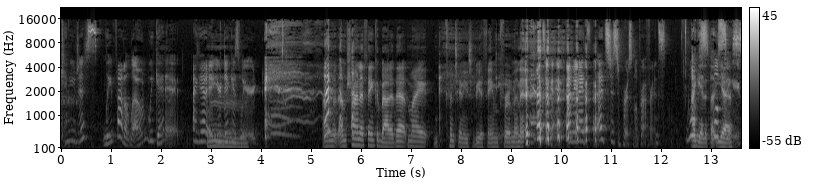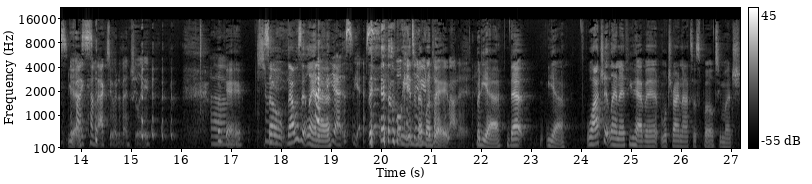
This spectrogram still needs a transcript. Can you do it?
can you just leave that alone? We get it. I get it. Your dick is weird. I'm, I'm trying to think about it. That might continue to be a theme for a minute. it's okay. I mean, it's, it's just a personal preference. We'll, get it, though. We'll Yes, see if I come back to it eventually. Um, okay. So that was Atlanta. yes, yes. we We'll ended continue up on to talk Dave. about it. But yeah, that yeah. Watch Atlanta if you haven't. We'll try not to spoil too much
